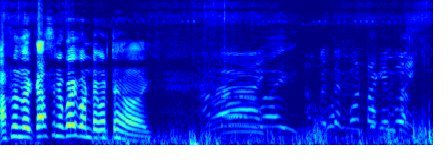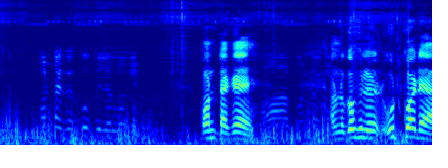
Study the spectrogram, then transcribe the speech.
আপনাদের কাছে না কয় ঘন্টা করতে হয় আমরা তো কন্টাকে করি কন্টাকে আপনার কফিলের উঠ কয়টা?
